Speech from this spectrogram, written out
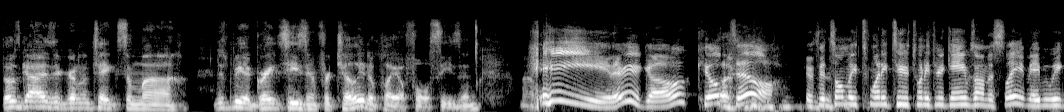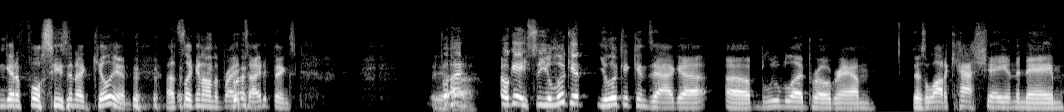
those guys are going to take some. uh Just be a great season for Tillie to play a full season. Hey, there you go. Kill Till. if it's only 22, 23 games on the slate, maybe we can get a full season at Killian. That's looking on the bright side of things. Yeah. okay, so you look at you look at Gonzaga, uh, blue blood program. There's a lot of cachet in the name.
